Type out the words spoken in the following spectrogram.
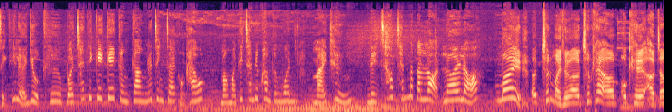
สิ่งที่เหลืออยู่คือเวอร์ชันที่เก้ๆกังๆ และจริงใจของเขามองมาที่ฉันด้วยความกังวล หมายถึงในชอบฉันมาตลอดเลยเหรอ ไม่เอ่อฉันหมายถึงเอ่อฉันแค่เออโอเค อาจจะ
